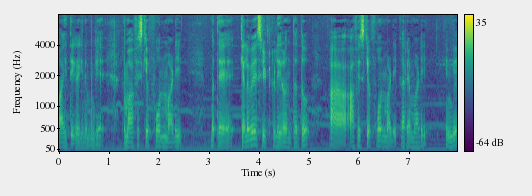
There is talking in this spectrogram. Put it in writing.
ಮಾಹಿತಿಗಾಗಿ ನಿಮಗೆ ನಮ್ಮ ಆಫೀಸ್ಗೆ ಫೋನ್ ಮಾಡಿ, ಮತ್ತು ಕೆಲವೇ ಸೀಟ್ಗಳಿರುವಂಥದ್ದು ಆ ಆಫೀಸ್ಗೆ ಫೋನ್ ಮಾಡಿ, ಕರೆ ಮಾಡಿ ನಿಮಗೆ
